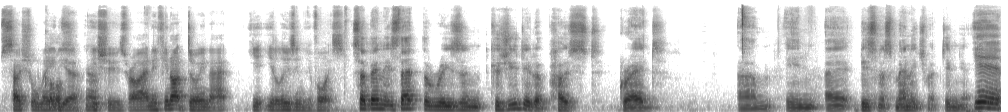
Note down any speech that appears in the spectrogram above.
social course, media yeah. issues, right? And if you're not doing that, you, you're losing your voice. So Ben, is that the reason? Because you did a post grad um, in uh, business management, didn't you? Yeah,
